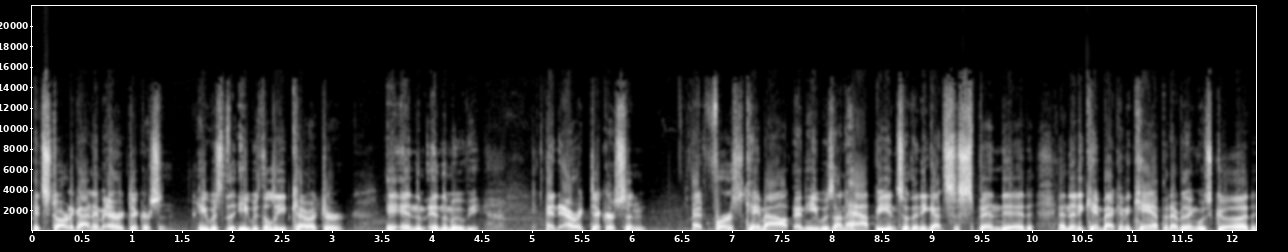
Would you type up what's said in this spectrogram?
It starred a guy named Eric Dickerson. He was the he was the lead character in the in the movie, and Eric Dickerson at first came out and he was unhappy and so then he got suspended and then he came back into camp and everything was good.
